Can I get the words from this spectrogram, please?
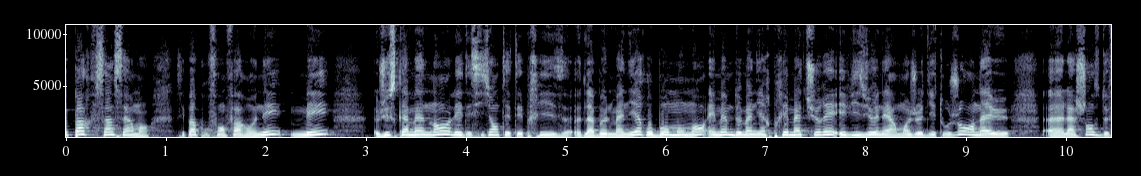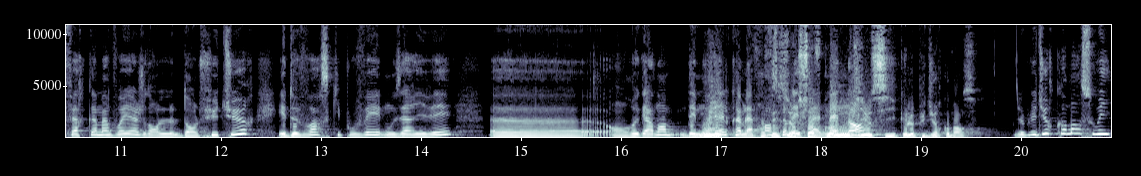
part sincèrement, c'est pas pour fanfaronner, mais jusqu'à maintenant, les décisions ont été prises de la bonne manière, au bon moment et même de manière prématurée et visionnaire. Moi, je dis toujours, on a eu euh, la chance de faire comme un voyage dans le, dans le futur et de voir ce qui pouvait nous arriver euh, en regardant des modèles comme la France, comme l'Espagne. Maintenant, on dit aussi que le plus dur commence. Le plus dur commence, oui.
